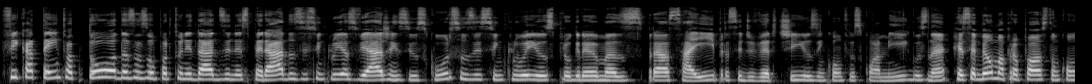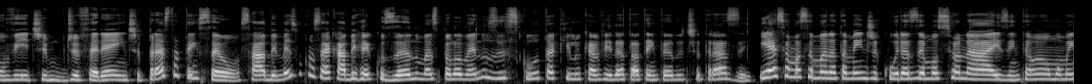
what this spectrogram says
Fica atento a todas as oportunidades inesperadas, isso inclui as viagens e os cursos, isso inclui os programas para sair, para se divertir, os encontros com amigos, né? Recebeu uma proposta, um convite diferente, presta atenção, sabe? Mesmo que você acabe recusando, mas pelo menos escuta aquilo que a vida tá tentando te trazer. E essa é uma semana também de curas emocionais, então é um momento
